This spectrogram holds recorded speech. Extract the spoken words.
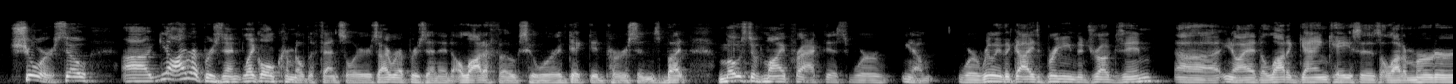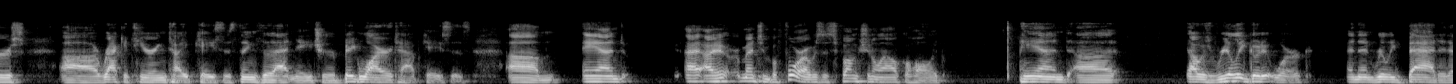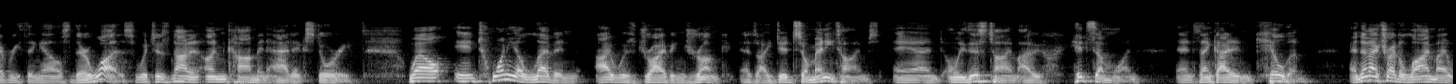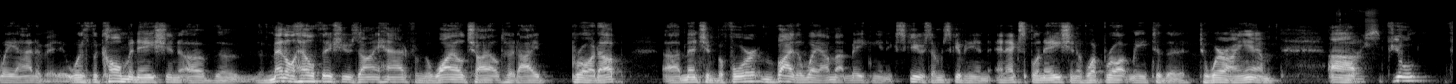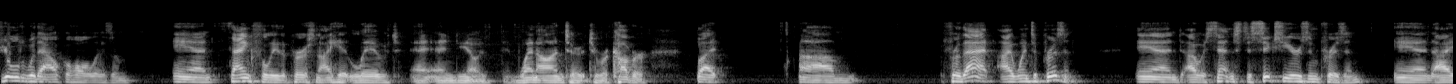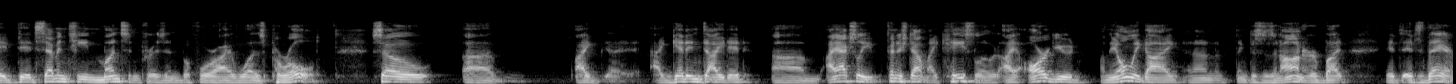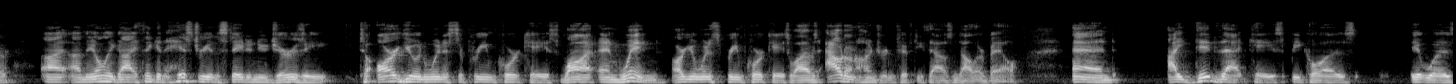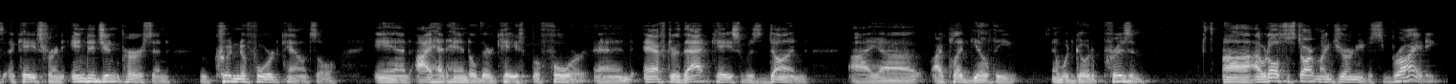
Sure. So, uh, you know, I represent, like all criminal defense lawyers, I represented a lot of folks who were addicted persons, but most of my practice were, you know, were really the guys bringing the drugs in. Uh, you know, I had a lot of gang cases, a lot of murders, uh, racketeering type cases, things of that nature, big wiretap cases. Um, and I, I, mentioned before, I was this functional alcoholic, and uh, I was really good at work and then really bad at everything else there was, which is not an uncommon addict story. Well, in 2011, I was driving drunk, as I did so many times, and only this time I hit someone, and thank God I didn't kill them. And then I tried to lie my way out of it. It was the culmination of the, the mental health issues I had from the wild childhood I brought up, uh, mentioned before. And by the way, I'm not making an excuse. I'm just giving you an, an explanation of what brought me to the to where I am. Uh, fueled fueled with alcoholism, and thankfully the person I hit lived and, and you know went on to to recover. But um, for that, I went to prison, and I was sentenced to six years in prison and I did 17 months in prison before I was paroled. So uh, I I get indicted. Um, I actually finished out my caseload. I argued. I'm the only guy, and I don't think this is an honor, but it, it's there. I'm the only guy I think in the history of the state of New Jersey to argue and win a Supreme Court case while I, and win argue and win a Supreme Court case while I was out on 150 thousand dollar bail, and I did that case because it was a case for an indigent person who couldn't afford counsel, and I had handled their case before. And after that case was done, I uh, I pled guilty and would go to prison. Uh, I would also start my journey to sobriety.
